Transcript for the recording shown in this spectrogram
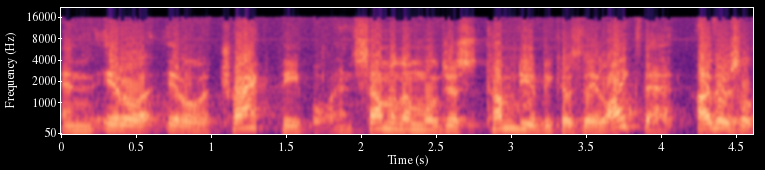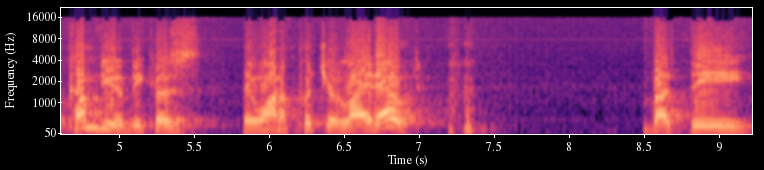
And it'll, it'll attract people. And some of them will just come to you because they like that. Others will come to you because they want to put your light out. but the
